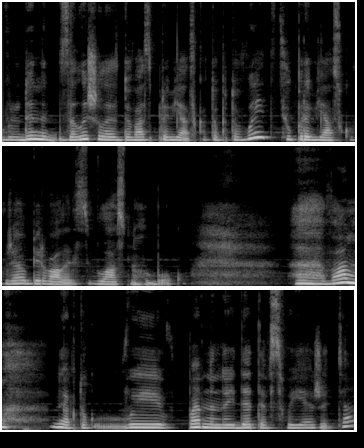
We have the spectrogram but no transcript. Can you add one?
в людини залишилась до вас прив'язка. Тобто ви цю прив'язку вже обірвали з власного боку. Е, Вам, ну як то, ви впевнено йдете в своє життя,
